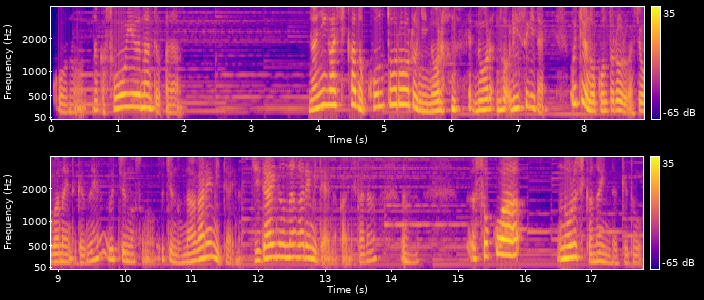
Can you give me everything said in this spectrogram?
このなんかそういうなんていうのかな。何がしかのコントロールに乗らない乗りすぎない。宇宙のコントロールはしょうがないんだけどね。宇宙のその宇宙の流れみたいな時代の流れみたいな感じかな、うん、そこは乗るしかないんだけど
